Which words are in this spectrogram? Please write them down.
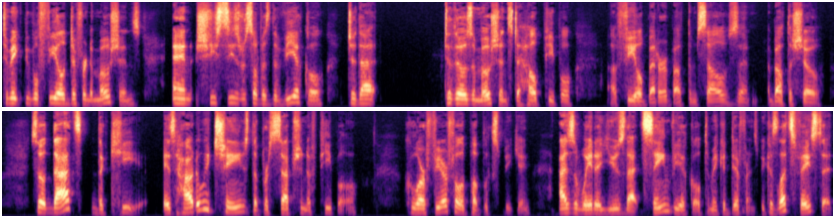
to make people feel different emotions. And she sees herself as the vehicle to that to those emotions to help people uh, feel better about themselves and about the show. So that's the key is how do we change the perception of people who are fearful of public speaking as a way to use that same vehicle to make a difference because let's face it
